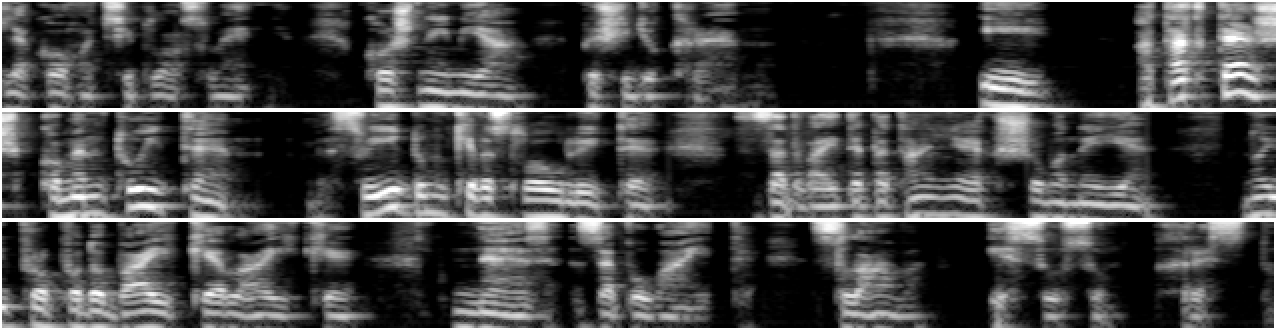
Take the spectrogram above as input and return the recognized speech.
для кого ці благословення. Кожне ім'я пишіть окремо. І, а так теж коментуйте, свої думки висловлюйте, задавайте питання, якщо вони є. Ну і про подобайки, лайки не забувайте. Слава Ісусу Христу!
